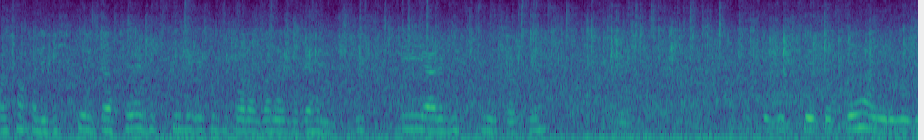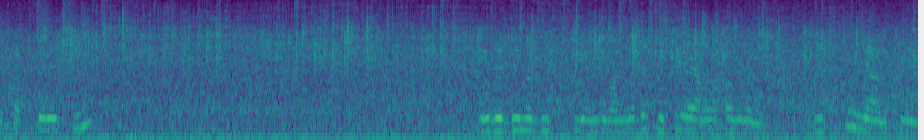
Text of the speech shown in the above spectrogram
ওই সকালে বৃষ্টি হইতেছে, বৃষ্টি লেগে কিছু করা যায় না যে দেখেন, বৃষ্টি আর বৃষ্টি হইতেছে। বৃষ্টি হইতেছে, আমি থাকতে রয়েছি ঈদের দিনও বৃষ্টি আমাদের বাংলাদেশ বৃষ্টি হয় আল্লাহ পাবে জানি বৃষ্টি না কি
